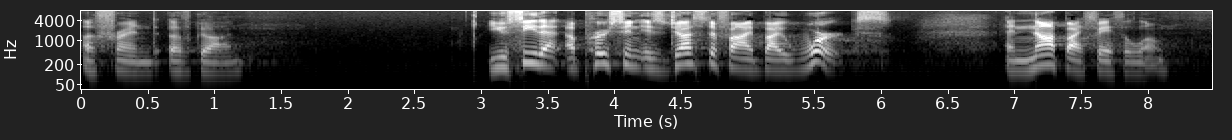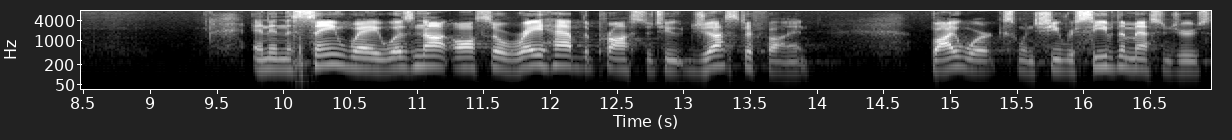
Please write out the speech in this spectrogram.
a friend of God. You see that a person is justified by works and not by faith alone. And in the same way, was not also Rahab the prostitute justified by works when she received the messengers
